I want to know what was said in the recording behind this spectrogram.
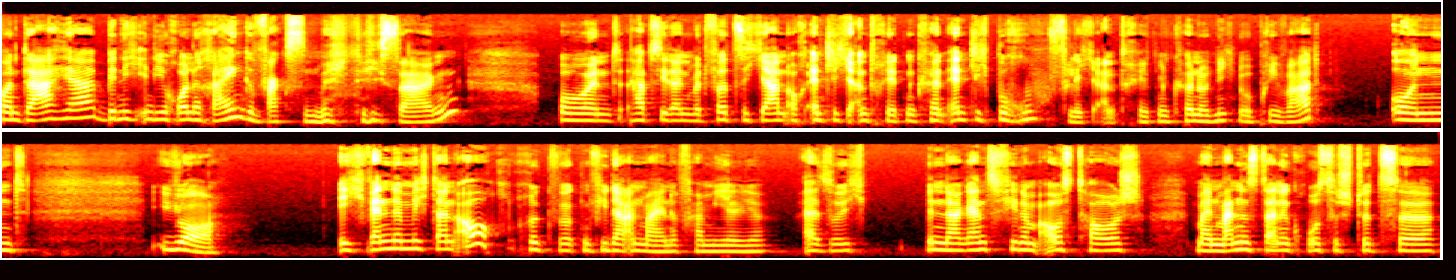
von daher bin ich in die Rolle reingewachsen, möchte ich sagen. Und habe sie dann mit 40 Jahren auch endlich antreten können, endlich beruflich antreten können und nicht nur privat. Und ja, ich wende mich dann auch rückwirkend wieder an meine Familie. Also ich bin da ganz viel im Austausch. Mein Mann ist da eine große Stütze.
